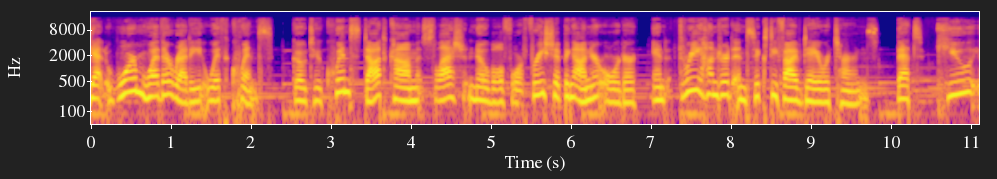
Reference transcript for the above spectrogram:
Get warm weather ready with Quince. Go to quince.com slash noble for free shipping on your order and 365 day returns. That's Q-U-I-N-C-E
